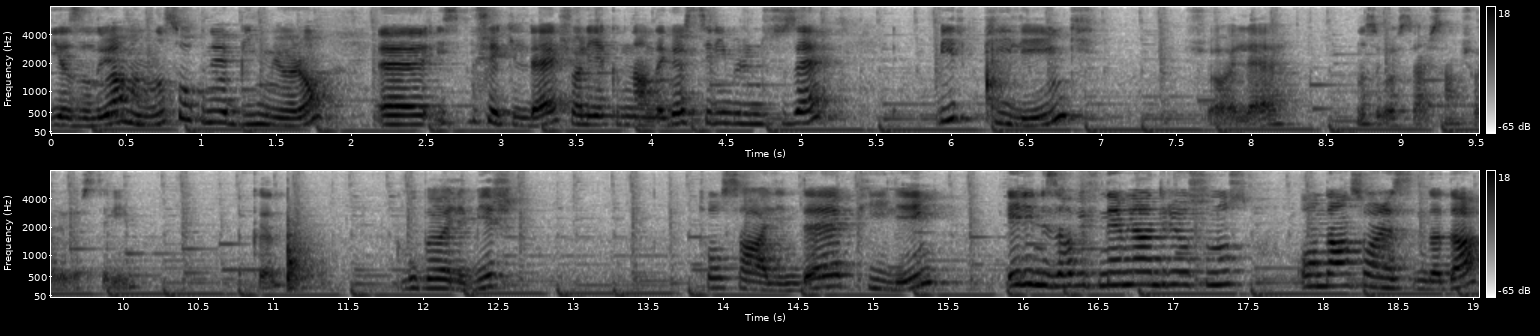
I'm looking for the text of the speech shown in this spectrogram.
yazılıyor ama nasıl okunuyor bilmiyorum. E, is- bu şekilde şöyle yakından da göstereyim ürünü size. Bir peeling. Şöyle nasıl göstersem şöyle göstereyim. Bakın. Bu böyle bir toz halinde peeling. Elinizi hafif nemlendiriyorsunuz. Ondan sonrasında da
